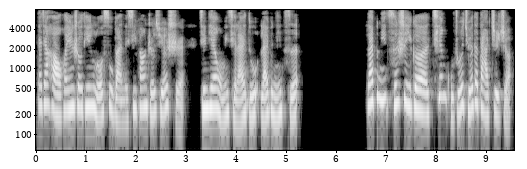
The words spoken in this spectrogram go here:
大家好，欢迎收听罗素版的西方哲学史。今天我们一起来读莱布尼茨。莱布尼茨是一个千古卓绝的大智者，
